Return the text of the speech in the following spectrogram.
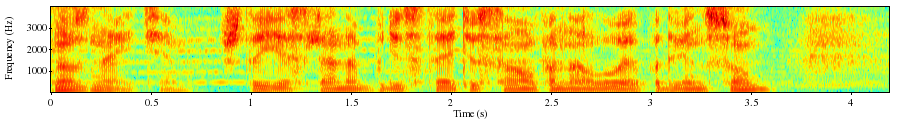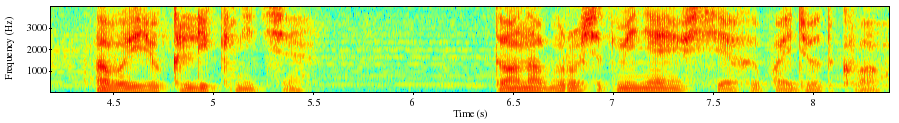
Но знайте, что если она будет стоять у самого налоя под венцом, а вы ее кликнете, то она бросит меня и всех и пойдет к вам.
